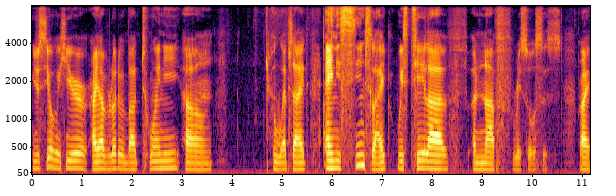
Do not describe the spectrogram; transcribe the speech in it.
you see over here, I have loaded about 20 um, website and it seems like we still have enough resources right?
